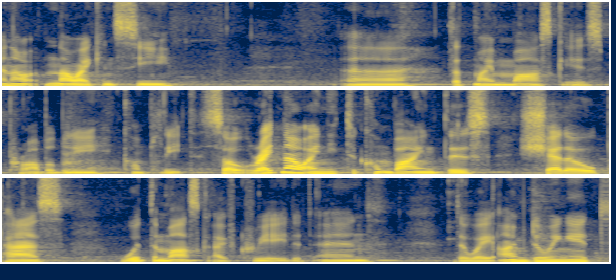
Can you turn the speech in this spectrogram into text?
And now, now I can see uh, that my mask is probably complete. So right now I need to combine this shadow pass with the mask I've created. And the way I'm doing it,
